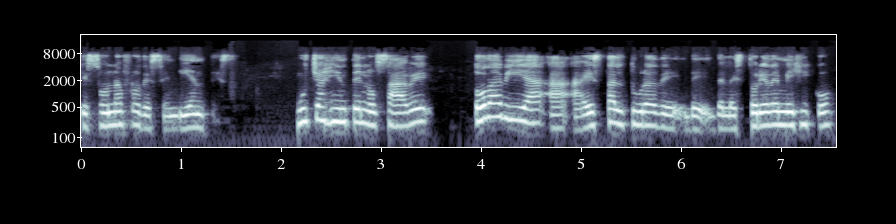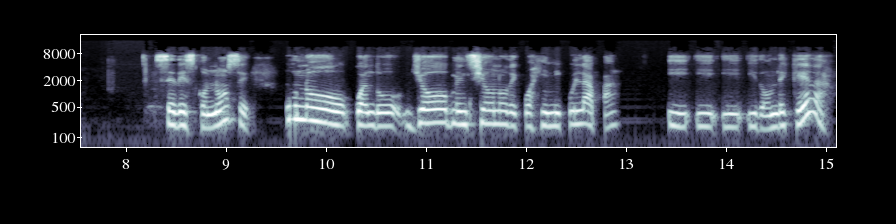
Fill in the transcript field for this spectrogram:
que son afrodescendientes. Mucha gente no sabe, todavía a, esta altura de, de, la historia de México, se desconoce. Uno, cuando yo menciono de Coajiniculapa, y, y, y, dónde queda?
